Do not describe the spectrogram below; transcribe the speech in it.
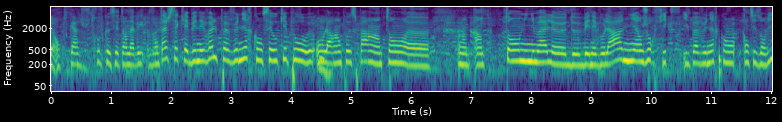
en tout cas je trouve que c'est un avantage, c'est que les bénévoles peuvent venir quand c'est OK pour eux. On leur impose pas un temps, euh, un, un temps minimal euh, de bénévolat, ni un jour fixe. Ils peuvent venir quand, quand ils ont envie.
